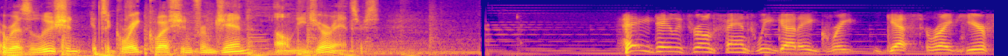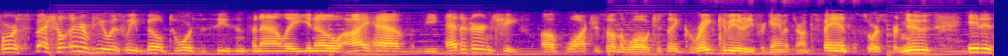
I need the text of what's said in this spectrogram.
a resolution? It's a great question from Jen. I'll need your answers. Thrones fans, we got a great guest right here for a special interview as we build towards the season finale. You know, I have the editor in chief of Watchers on the Wall, which is a great community for Game of Thrones fans, a source for news. It is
